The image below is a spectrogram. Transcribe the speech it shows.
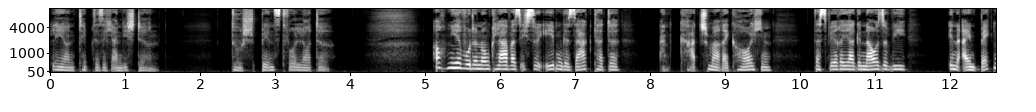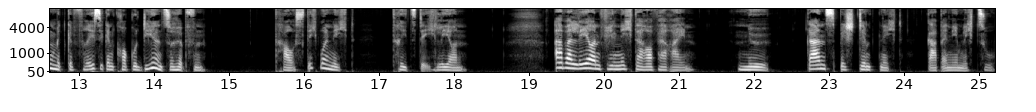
Leon tippte sich an die Stirn. Du spinnst wohl, Lotte. Auch mir wurde nun klar, was ich soeben gesagt hatte. An Kaczmarek horchen. Das wäre ja genauso wie in ein Becken mit gefräßigen Krokodilen zu hüpfen. Traust dich wohl nicht, triezte ich Leon. Aber Leon fiel nicht darauf herein. Nö, ganz bestimmt nicht, gab er nämlich zu.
